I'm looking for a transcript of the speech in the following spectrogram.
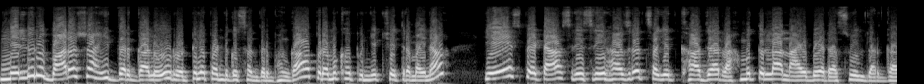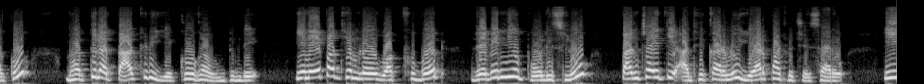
నెల్లూరు బారాషాహిద్ దర్గాలో రొట్టెల పండుగ సందర్భంగా ప్రముఖ పుణ్యక్షేత్రమైన ఏఎస్పేట శ్రీ శ్రీ హజరత్ సయ్యద్ ఖాజా రహమతుల్లా నాయబే రసూల్ దర్గాకు భక్తుల తాకిడి ఎక్కువగా ఉంటుంది. ఈ నేపథ్యంలో వక్ఫ్ బోర్డ్ రెవెన్యూ పోలీసులు పంచాయతీ అధికారులు ఏర్పాట్లు చేశారు. ఈ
